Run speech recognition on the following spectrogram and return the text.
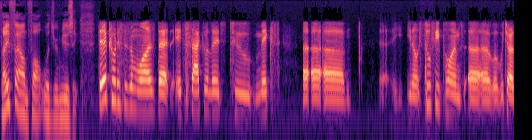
They found fault with your music. Their criticism was that it's sacrilege to mix, uh, uh, uh, you know, Sufi poems, uh, uh, which are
